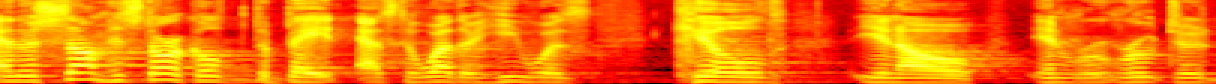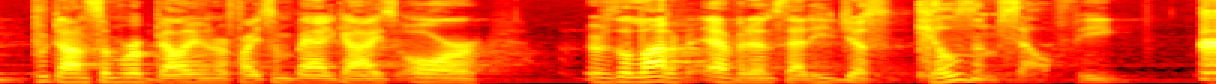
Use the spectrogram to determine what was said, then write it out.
And there's some historical debate as to whether he was killed, you know, en route to put down some rebellion or fight some bad guys, or there's a lot of evidence that he just kills himself. He, I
